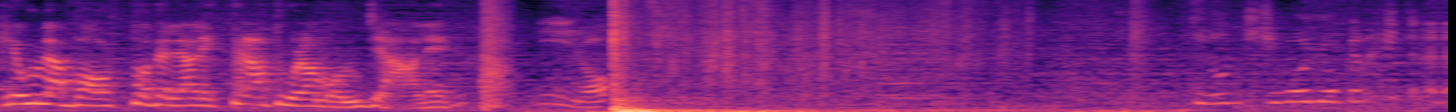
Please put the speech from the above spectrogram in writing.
È un aborto della letteratura mondiale. Io? Ti non ci voglio credere.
